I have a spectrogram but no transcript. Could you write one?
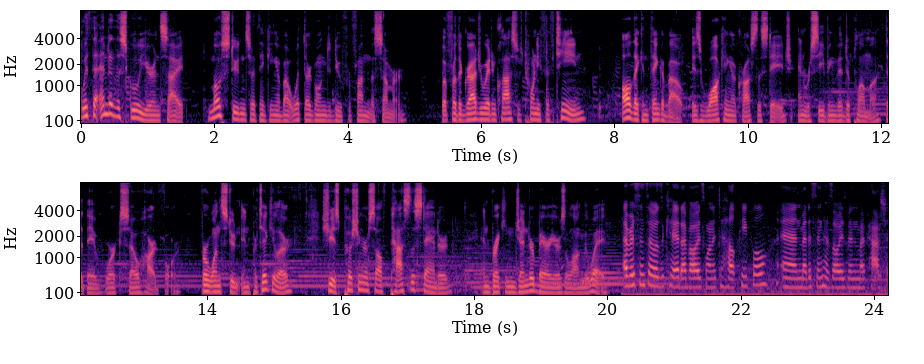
With the end of the school year in sight, most students are thinking about what they're going to do for fun this summer. But for the graduating class of 2015, all they can think about is walking across the stage and receiving the diploma that they have worked so hard for. For one student in particular, she is pushing herself past the standard and breaking gender barriers along the way. Ever since I was a kid, I've always wanted to help people, and medicine has always been my passion.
